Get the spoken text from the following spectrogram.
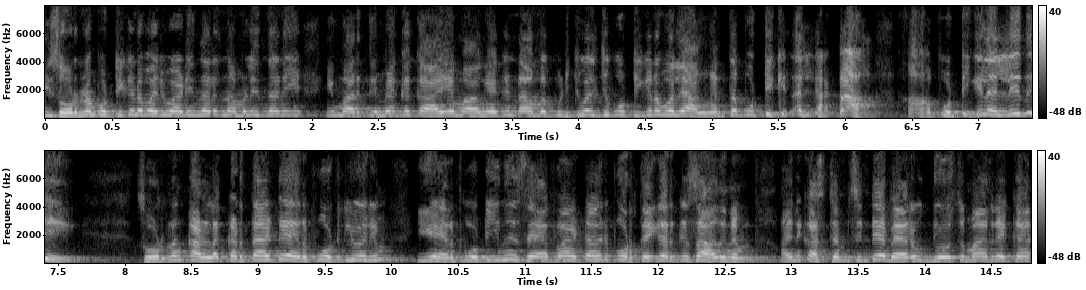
ഈ സ്വർണം പൊട്ടിക്കണ പരിപാടി എന്ന് പറയുന്നത് നമ്മൾ എന്താണ് ഈ- മരത്തിമ്മയൊക്കെ കായ മാങ്ങയൊക്കെ ഉണ്ടാകുമ്പോൾ പിടിച്ചു വലിച്ച് പൊട്ടിക്കണ പോലെ അങ്ങനത്തെ പൊട്ടിക്കലല്ല കേട്ടാ ആ പൊട്ടിക്കലല്ല ഇത്. സ്വർണം കള്ളക്കടത്തായിട്ട് എയർപോർട്ടിൽ വരും. ഈ എയർപോർട്ടിൽ നിന്ന് സേഫായിട്ട് അവർ പുറത്തേക്ക് ഇറക്കുന്ന സാധനം. അതിന് കസ്റ്റംസിന്റെ വേറെ ഉദ്യോഗസ്ഥന്മാരുടെയൊക്കെ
